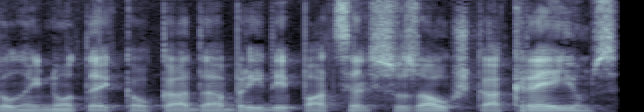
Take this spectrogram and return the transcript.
pilnīgi noteikti kaut kādā brīdī paceļas uz augšu, kā krējums,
